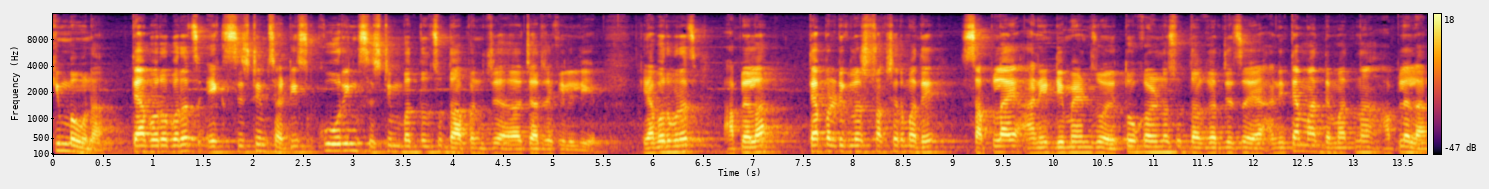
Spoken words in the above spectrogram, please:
किंबहुना त्याबरोबरच एक सिस्टीमसाठी स्कोरिंग सिस्टीमबद्दल सुद्धा आपण चर्चा केलेली आहे. याबरोबरच आपल्याला त्या पर्टिक्युलर स्ट्रक्चरमध्ये सप्लाय आणि डिमॅन्ड जो आहे तो कळणंसुद्धा गरजेचं आहे आणि त्या माध्यमातून आपल्याला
